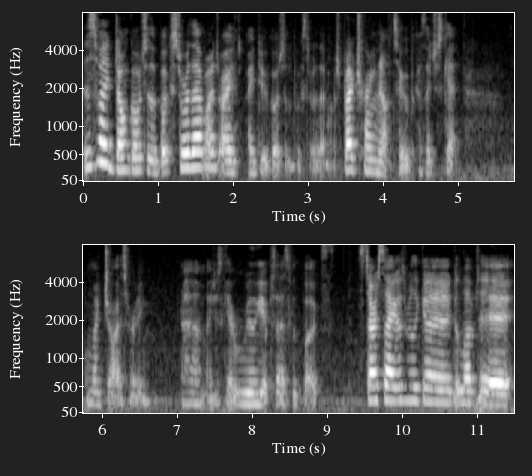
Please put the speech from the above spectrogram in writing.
This is why I don't go to the bookstore that much. Or I, I do go to the bookstore that much, but I try not to because I just get, oh my jaw is hurting. Um, I just get really obsessed with books. Starsight was really good. I loved it.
